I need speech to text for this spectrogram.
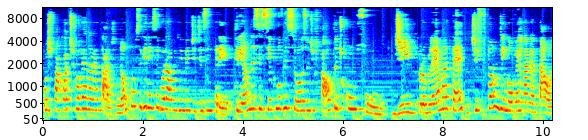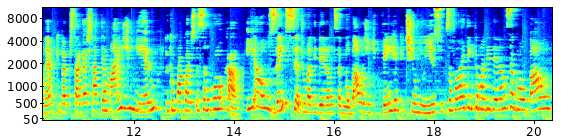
os pacotes governamentais não conseguirem segurar o nível de desemprego, criando esse ciclo vicioso de falta de consumo, de problema até de funding governamental, né, porque vai precisar gastar até mais dinheiro do que o pacote está sendo colocado. E a ausência de uma liderança global, a gente vem repetindo isso. Você fala, ah, tem que ter uma liderança global.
